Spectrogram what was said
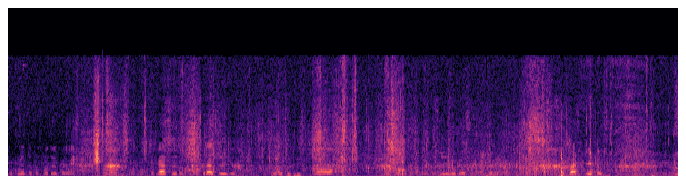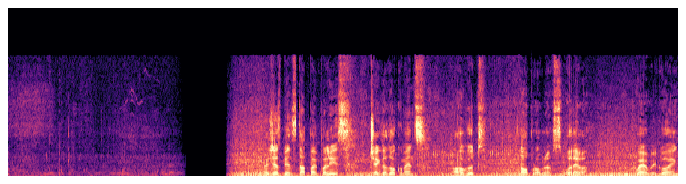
Документы посмотрим, пожалуйста. Как раз эта операция идет. Но... Как раз встретил. We just been stopped by police, check the documents, all good, no problems, whatever. Where we're going,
